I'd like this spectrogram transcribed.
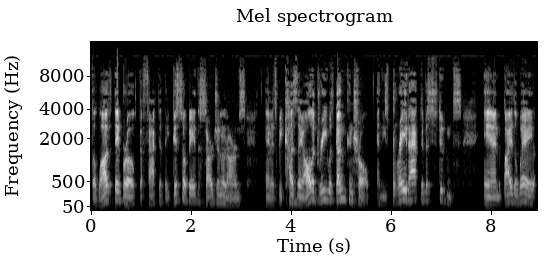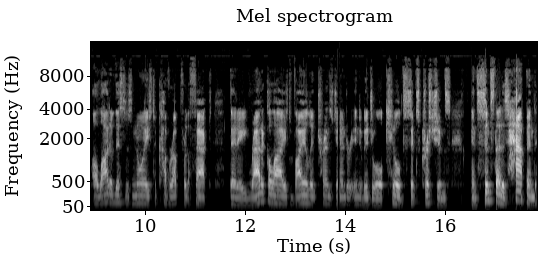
the law that they broke, the fact that they disobeyed the sergeant at arms, and it's because they all agree with gun control and these brave activist students. And by the way, a lot of this is noise to cover up for the fact that a radicalized, violent transgender individual killed six Christians. And since that has happened,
